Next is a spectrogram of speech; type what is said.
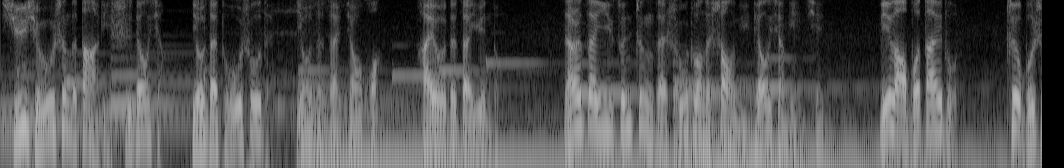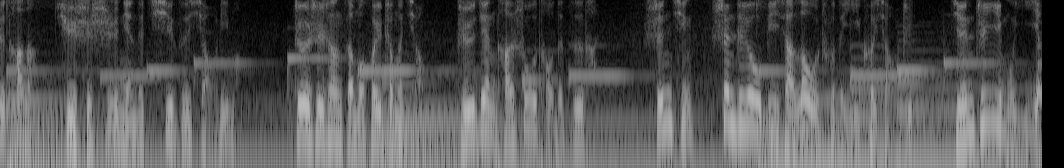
栩栩如生的大理石雕像，有在读书的，有的在浇花，还有的在运动。然而，在一尊正在梳妆的少女雕像面前，李老伯呆住了。这不是他那去世十年的妻子小丽吗？这世上怎么会这么巧？只见他梳头的姿态、神情，甚至右臂下露出的一颗小痣，简直一模一样。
